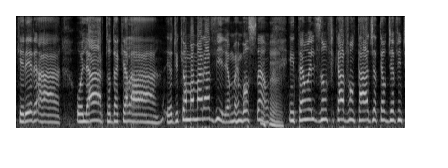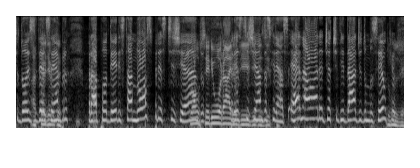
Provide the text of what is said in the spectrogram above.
querer ah, olhar toda aquela. Eu digo que é uma maravilha, é uma emoção. Uhum. Então, eles vão ficar à vontade até o dia 22 de Até dia dezembro para poder estar nos prestigiando. Qual seria o horário de- de Prestigiando as crianças. É na hora de atividade do museu, Do que eu- museu.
